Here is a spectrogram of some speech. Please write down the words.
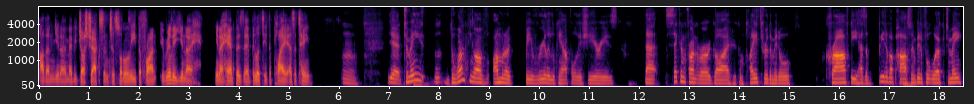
other than, you know, maybe Josh Jackson to sort of lead the front. It really, you know, you know, hampers their ability to play as a team. Mm. Yeah, to me, the, one thing I've I'm gonna be really looking out for this year is that second front row guy who can play through the middle, crafty, has a bit of a pass and a bit of footwork. To me,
